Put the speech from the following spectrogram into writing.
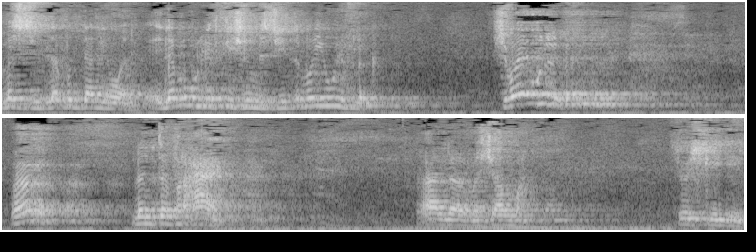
مسجد لابد أن يولف إذا ما ولفتيش المسجد ما يولف لك شو يولف ها لا أنت فرحان قال لا ما شاء الله شو إيش كيدير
